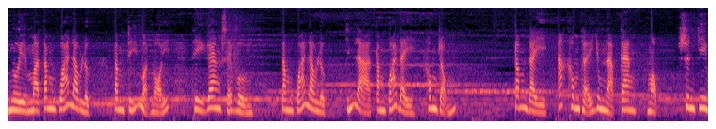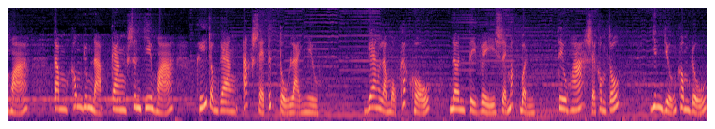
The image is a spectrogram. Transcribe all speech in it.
Người mà tâm quá lao lực, tâm trí mệt mỏi, thì gan sẽ vượng. Tâm quá lao lực chính là tâm quá đầy, không rỗng. Tâm đầy ắt không thể dung nạp can, mộc, sinh chi hỏa. Tâm không dung nạp can sinh chi hỏa, khí trong gan ắt sẽ tích tụ lại nhiều. Gan là một khắc khổ, nên tỳ vị sẽ mắc bệnh, tiêu hóa sẽ không tốt, dinh dưỡng không đủ,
